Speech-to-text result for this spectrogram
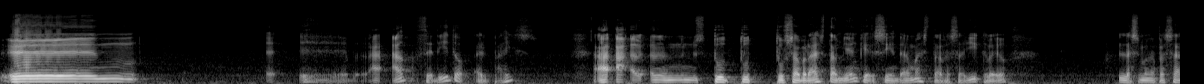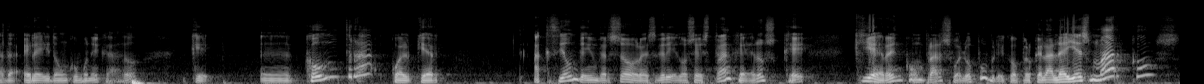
eh, eh, han cedido el país. tú, sabrás también que, si además estabas allí, creo, la semana pasada he leído un comunicado que eh, contra cualquier acción de inversores griegos e extranjeros que quieren comprar suelo público, porque la ley es Marcos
